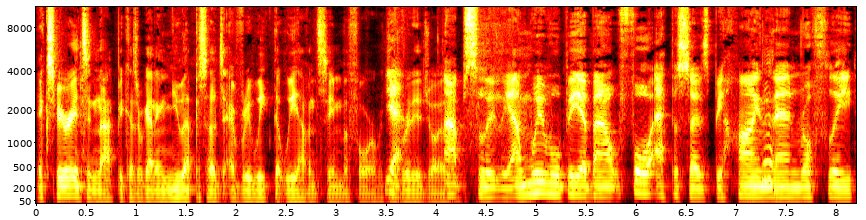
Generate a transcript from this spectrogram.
experiencing that because we're getting new episodes every week that we haven't seen before, which Yeah, is really enjoyable. Absolutely. And we will be about four episodes behind then, roughly.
